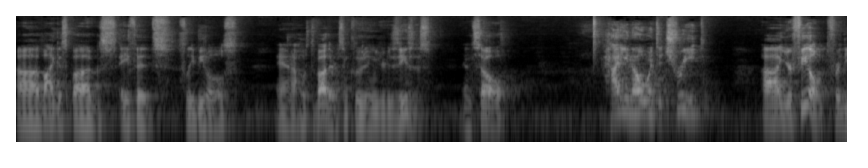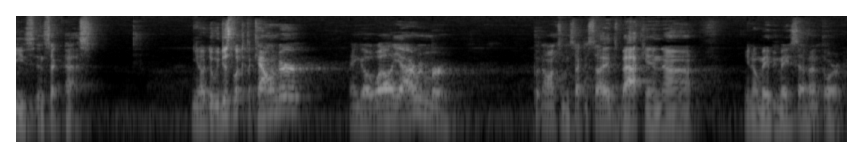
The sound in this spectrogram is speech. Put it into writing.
uh, lygus bugs, aphids, flea beetles, and a host of others, including your diseases. And so, how do you know when to treat uh, your field for these insect pests? You know, do we just look at the calendar and go, well, yeah, I remember putting on some insecticides back in, uh, you know, maybe May 7th, or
